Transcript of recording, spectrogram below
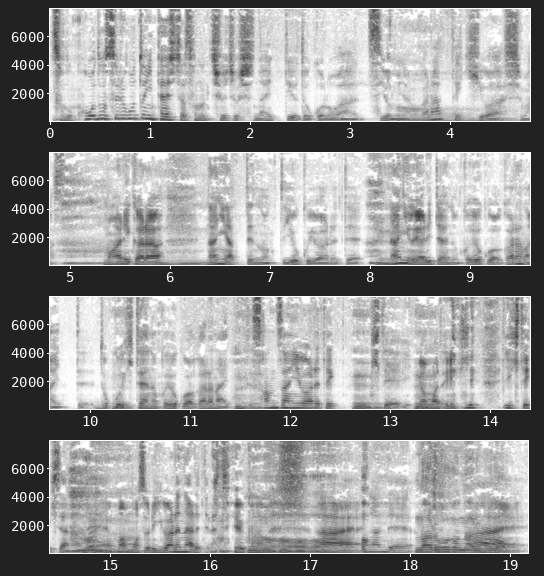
その行動することに対してはその躊躇しないっていうところは強みなのかなって気はします。周りから何やってんのってよく言われて、何をやりたいのかよくわからないって、どこ行きたいのかよくわからないって散々言われてきて、今まで 生きてきたので、まあもうそれ言われ慣れてるというか、はい。あなんで、なるほどなるほど。はい。え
